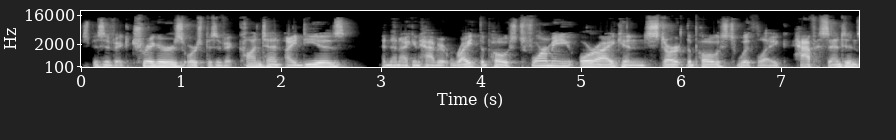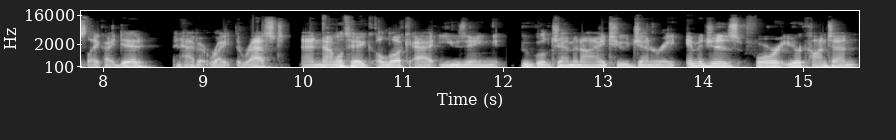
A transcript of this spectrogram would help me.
specific triggers or specific content ideas. And then I can have it write the post for me, or I can start the post with like half a sentence, like I did, and have it write the rest. And now we'll take a look at using Google Gemini to generate images for your content.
